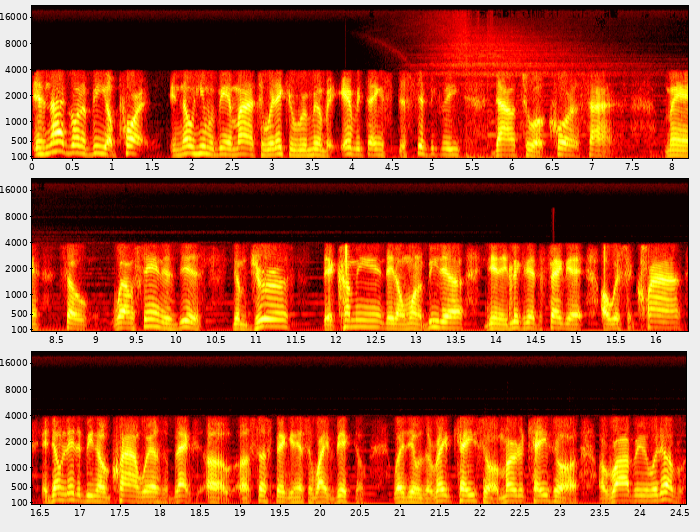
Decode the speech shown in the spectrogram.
it's not going to be a part in no human being mind to where they can remember everything specifically down to a core of science. Man, so what I'm saying is this: them jurors they come in, they don't want to be there. Then they looking at the fact that oh, it's a crime. And don't let it be no crime where it's a black uh, a suspect and it's a white victim, whether it was a rape case or a murder case or a robbery or whatever.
